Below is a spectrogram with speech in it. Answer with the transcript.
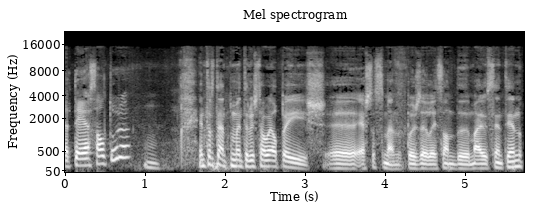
Até essa altura. Entretanto, numa entrevista ao El País, eh, esta semana, depois da eleição de Mário Centeno,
